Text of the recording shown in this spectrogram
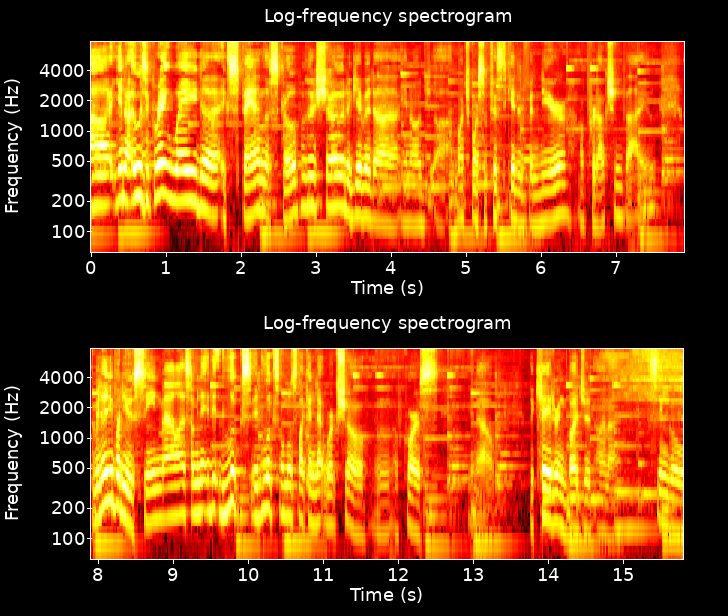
uh, you know, it was a great way to expand the scope of this show, to give it a, you know, a much more sophisticated veneer of production value. I mean, anybody who's seen Malice, I mean, it, it looks, it looks almost like a network show. And of course, you know, the catering budget on a single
